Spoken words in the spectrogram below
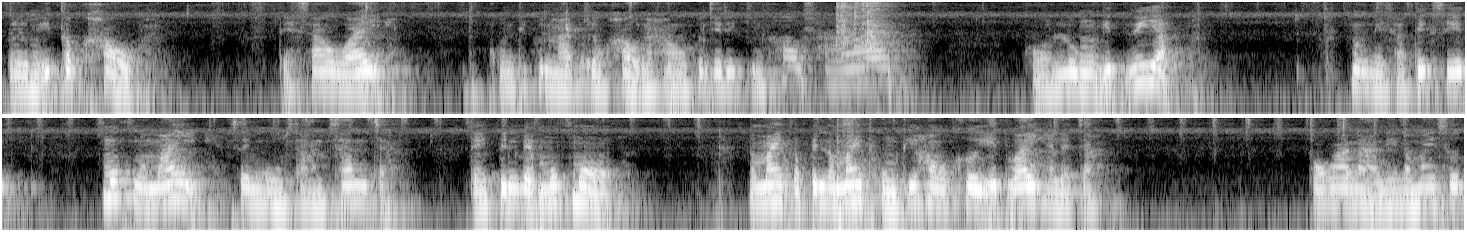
ก็เลยมาอิดกับเข่าแต่เศร้าไว้ คนที่เพิ่นมาเกี่ยวเข่านะเฮาเพิ่นจะได้กินข้าวเช้าก่อนลงอิดเวียกมือในสาติ๊กเซตมุกหน่อไม้ใส่หมูสามชั้นจ้ะแต่เป็นแบบมุกหมอหน่อไม้ก็เป็นหน่อไม้ถุงที่เฮาเคยเอ็ดไว้ไงแหละจ้ะ เพราะว่าหนานี่หน่อไม้สด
